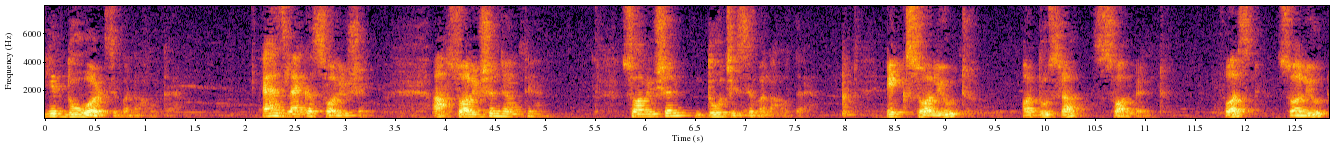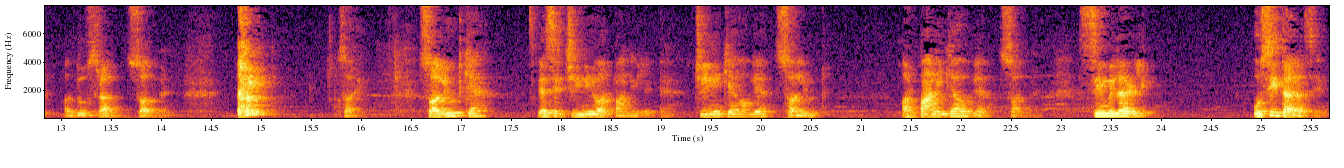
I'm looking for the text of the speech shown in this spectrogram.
ये दो वर्ड से बना। एज लाइक अ सॉल्यूशन आप सॉल्यूशन जानते हैं? सॉल्यूशन दो चीज़ से बना होता है। एक सॉल्यूट और दूसरा सॉल्वेंट फ़र्स्ट सॉल्यूट और दूसरा सॉल्वेंट सॉरी सॉल्यूट क्या है? जैसे चीनी और पानी लेते हैं। चीनी क्या हो गया? सॉल्यूट और पानी क्या हो गया? सॉल्वेंट सिमिलरली उसी तरह से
